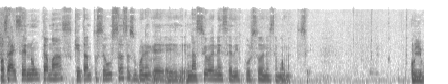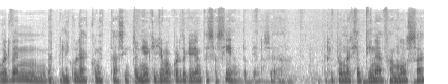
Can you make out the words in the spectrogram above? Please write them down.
O sea, ese nunca más que tanto se usa, se supone que eh, nació en ese discurso en ese momento, sí. Oye, vuelven las películas con esta sintonía que yo me acuerdo que antes se hacían también. O sea, por ejemplo, una argentina famosa.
